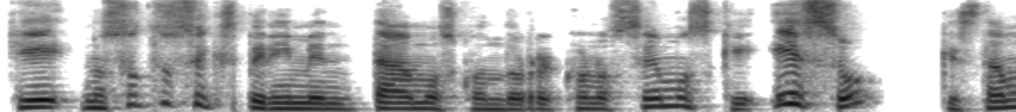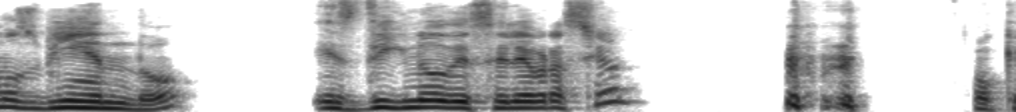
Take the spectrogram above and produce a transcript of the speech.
que nosotros experimentamos cuando reconocemos que eso que estamos viendo es digno de celebración. ¿Ok?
